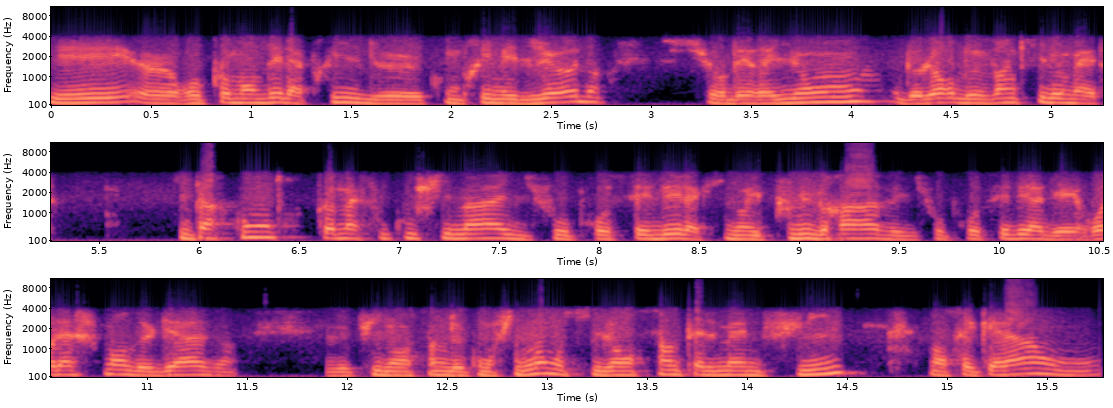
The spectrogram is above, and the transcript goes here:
et euh, recommander la prise de comprimés d'iode sur des rayons de l'ordre de 20 km. Si par contre, comme à Fukushima, il faut procéder, l'accident est plus grave il faut procéder à des relâchements de gaz depuis l'enceinte de confinement, ou si l'enceinte elle-même fuit, dans ces cas-là, on,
